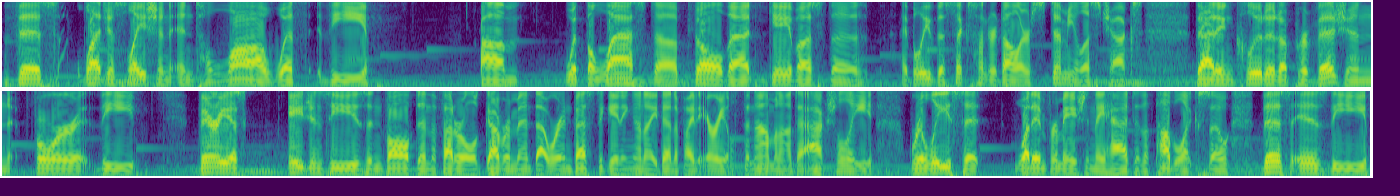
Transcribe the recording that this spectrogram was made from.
this legislation into law with the um, with the last uh, bill that gave us the I believe the $600 stimulus checks that included a provision for the various agencies involved in the federal government that were investigating unidentified aerial phenomena to actually release it what information they had to the public. So this is the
